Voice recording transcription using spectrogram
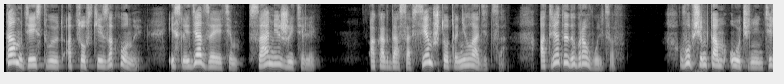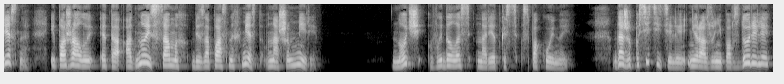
Там действуют отцовские законы, и следят за этим сами жители. А когда совсем что-то не ладится – отряды добровольцев. В общем, там очень интересно, и, пожалуй, это одно из самых безопасных мест в нашем мире. Ночь выдалась на редкость спокойной. Даже посетители ни разу не повздорили,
